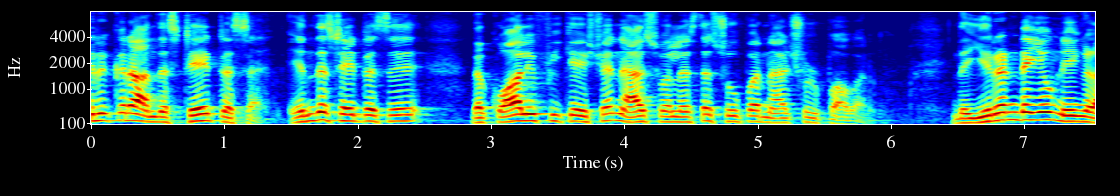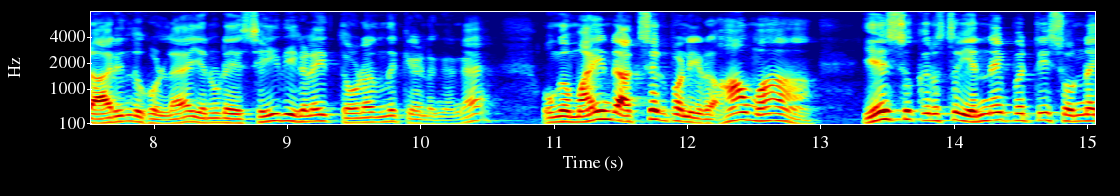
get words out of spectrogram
இருக்கிற அந்த ஸ்டேட்டஸை எந்த status the qualification as well as the supernatural power இந்த இரண்டையும் நீங்கள் அறிந்து கொள்ள என்னுடைய செய்திகளை தொடர்ந்து கேளுங்கங்க. உங்கள் மைண்ட் அக்செப்ட் பண்ணிடும் ஆமாம் இயேசு கிறிஸ்து என்னை பற்றி சொன்ன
